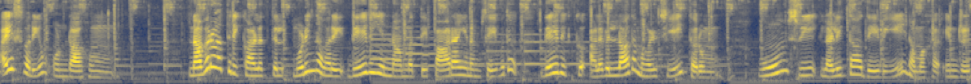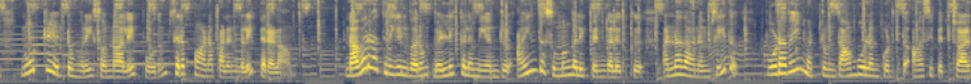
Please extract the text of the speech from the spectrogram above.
ஐஸ்வர்யம் உண்டாகும். நவராத்திரி காலத்தில் முடிந்தவரை தேவியின் நாமத்தை பாராயணம் செய்வது தேவிக்கு அளவில்லாத மகிழ்ச்சியை தரும். ஓம் ஸ்ரீ லலிதா தேவியே நமக என்று நூற்றி எட்டு முறை சொன்னாலே போதும் சிறப்பான பலன்களை பெறலாம். நவராத்திரியில் வரும் வெள்ளிக்கிழமையன்று ஐந்து சுமங்கலி பெண்களுக்கு அன்னதானம் செய்து புடவை மற்றும் தாம்பூலம் கொடுத்து ஆசி பெற்றால்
